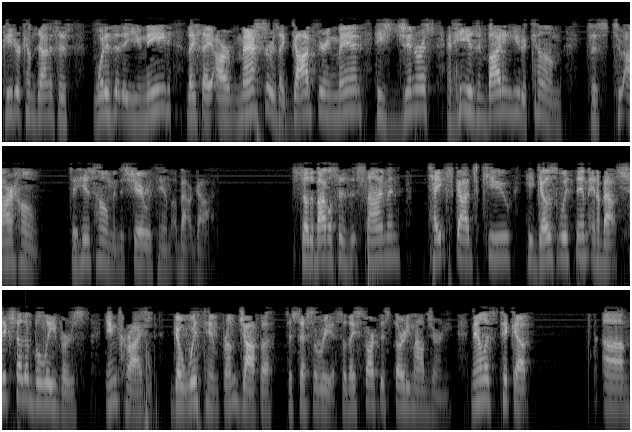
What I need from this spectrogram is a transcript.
Peter comes out and says, What is it that you need? They say, Our master is a God fearing man. He's generous, and he is inviting you to come to, to our home to his home and to share with him about God. So the Bible says that Simon takes God's cue, he goes with them, and about six other believers in Christ go with him from Joppa to Caesarea. So they start this 30 mile journey. Now let's pick up um,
